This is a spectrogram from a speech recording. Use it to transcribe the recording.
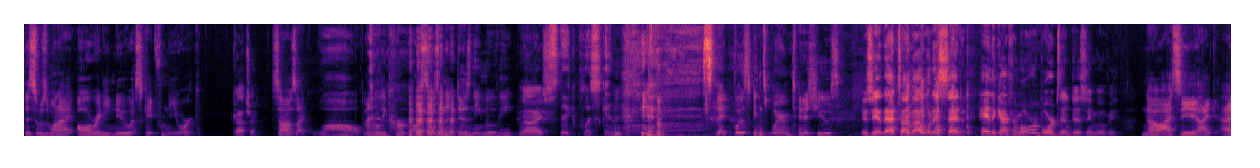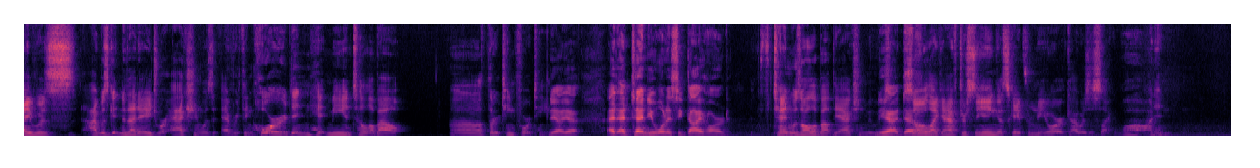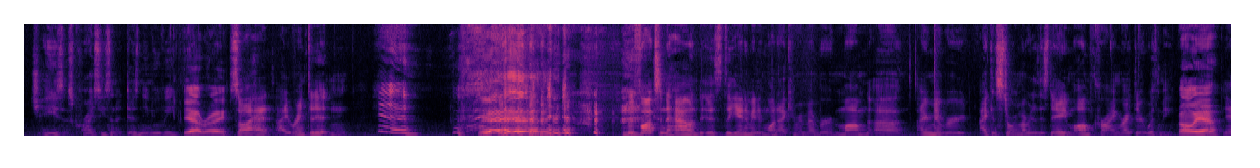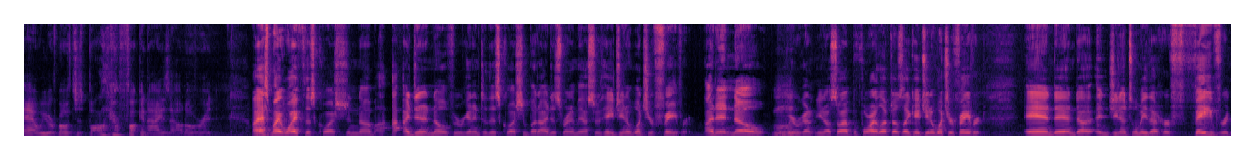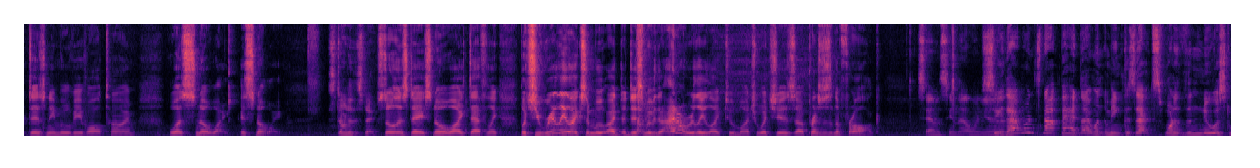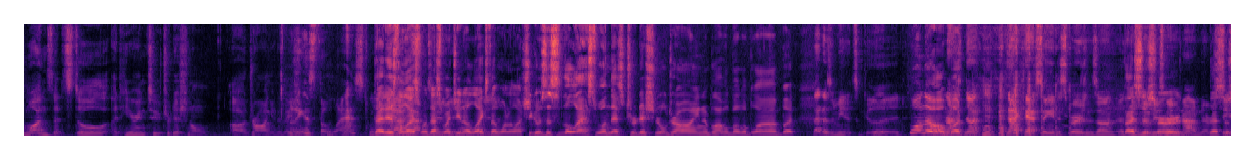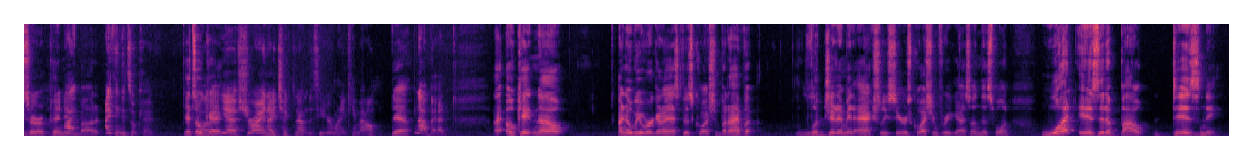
This was when I already knew Escape from New York. Gotcha. So I was like, whoa, early Kurt Russell's in a Disney movie? Nice. Snake Plissken. Snake Plissken's wearing tennis shoes? You see, at that time, I would have said, "Hey, the guy from Overboard's in a Disney movie." No, I see. Like I was, I was getting to that age where action was everything. Horror didn't hit me until about uh, 13, 14. Yeah, yeah. At, at ten, you want to see Die Hard. 10 was all about the action movies. Yeah, definitely. So like after seeing Escape from New York, I was just like, whoa, I didn't. Jesus Christ, he's in a Disney movie. Yeah, right. So I had I rented it and eh. Yeah. But Fox and the Hound is the animated one I can remember. Mom, uh, I remember, I can still remember to this day, mom crying right there with me. oh yeah. Yeah, we were both just bawling our fucking eyes out over it. I asked my wife this question. Um, I, I didn't know if we were getting into this question, but I just randomly asked her, "Hey Gina, what's your favorite?" I didn't know we were gonna, you know. So I, before I left, I was like, "Hey Gina, what's your favorite?" And and uh, and Gina told me that her favorite Disney movie of all time was Snow White. It's Snow White. Still to this day. Still to this day, Snow White definitely. But she really likes a, mo- a, a Disney movie that I don't really like too much, which is uh, Princess and the Frog. See, I haven't seen that one yet. See, that one's not bad. That one, I mean, because that's one of the newest ones that's still adhering to traditional uh, drawing animation. I think it's the last one. That is Yeah, the last one. That's why Gina likes that one a lot. She goes, "This is the last one that's traditional drawing and blah blah blah blah blah." But That doesn't mean it's good. well, no, not, but not not casting any dispersions on. that's that just movie's good or her. Not. I've never That's seen just it. her opinion about it. I think it's okay. It's Uh, okay. yeah, Shirai and I checked it out in the theater when it came out. yeah. Not bad. I, okay, now I know we were going to ask this question, but I have a legitimate, actually serious question for you guys on this one. What is it about Disney?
